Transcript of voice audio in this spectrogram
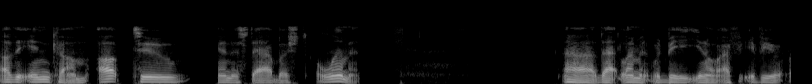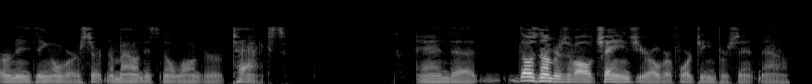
of the income up to an established limit. Uh, that limit would be, you know, if, if you earn anything over a certain amount, it's no longer taxed. And uh, those numbers have all changed. You're over 14% now,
